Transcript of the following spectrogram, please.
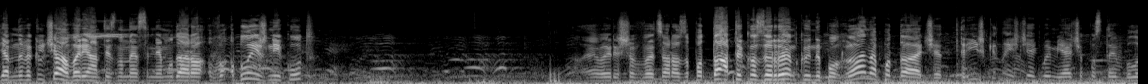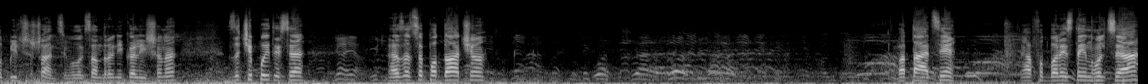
Я б не виключав варіанти з нанесенням удару в ближній кут. Але вирішив цього разу подати Козиренко і непогана подача. Трішки нижче, якби м'яч опустив, було більше шансів Олександра Ніколішина зачепитися за цю подачу. В атаці. А Інгульця.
